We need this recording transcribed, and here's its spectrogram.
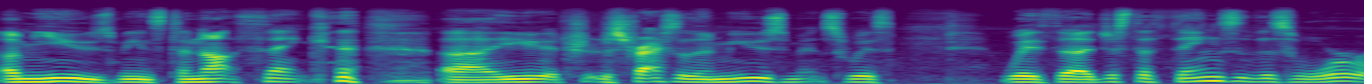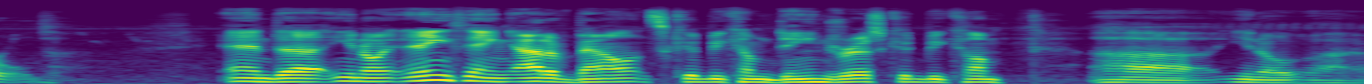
amuse means to not think. uh, he distracts us with amusements, with, with uh, just the things of this world and uh, you know anything out of balance could become dangerous could become uh, you know uh,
